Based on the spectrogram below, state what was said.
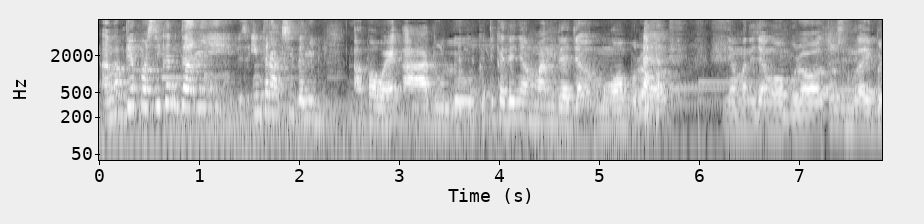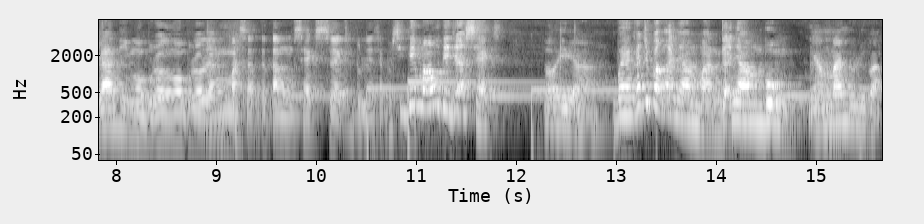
Anggap dia pasti kan dari interaksi dari apa WA dulu. Ketika dia nyaman diajak ngobrol, nyaman diajak ngobrol, terus mulai berani ngobrol-ngobrol yang masa tentang seks seks apa. Pasti dia mau diajak seks. Oh iya. Bayangkan coba nggak nyaman, nggak nyambung. Nyaman dulu pak.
